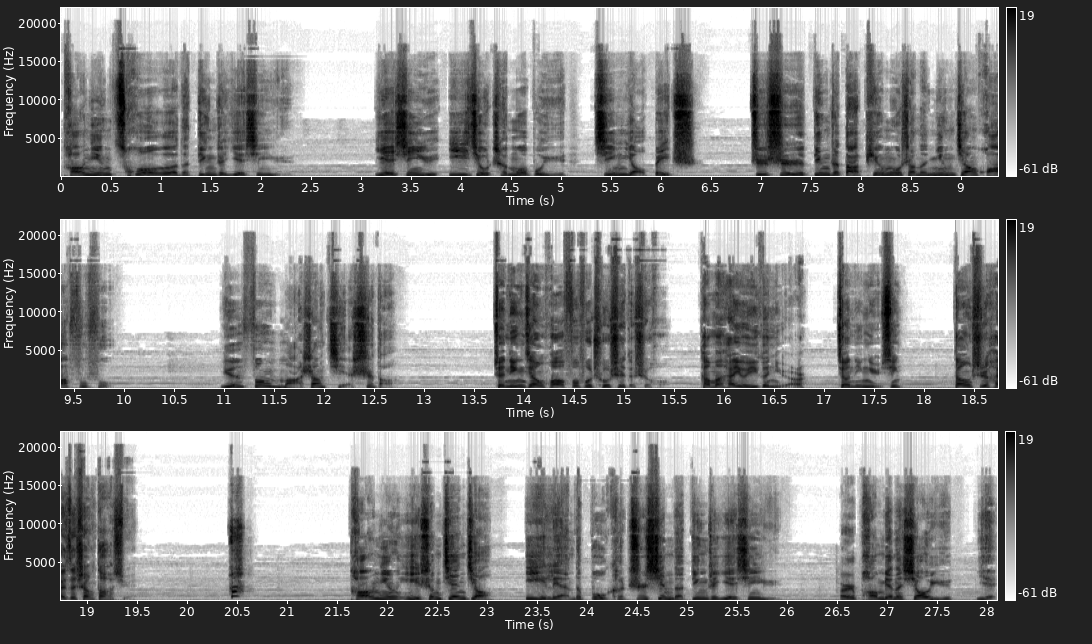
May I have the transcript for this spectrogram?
唐宁错愕地盯着叶新宇，叶新宇依旧沉默不语，紧咬贝齿。只是盯着大屏幕上的宁江华夫妇，云峰马上解释道：“这宁江华夫妇出事的时候，他们还有一个女儿叫宁雨欣，当时还在上大学。”啊！唐宁一声尖叫，一脸的不可置信地盯着叶新宇，而旁边的肖雨也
